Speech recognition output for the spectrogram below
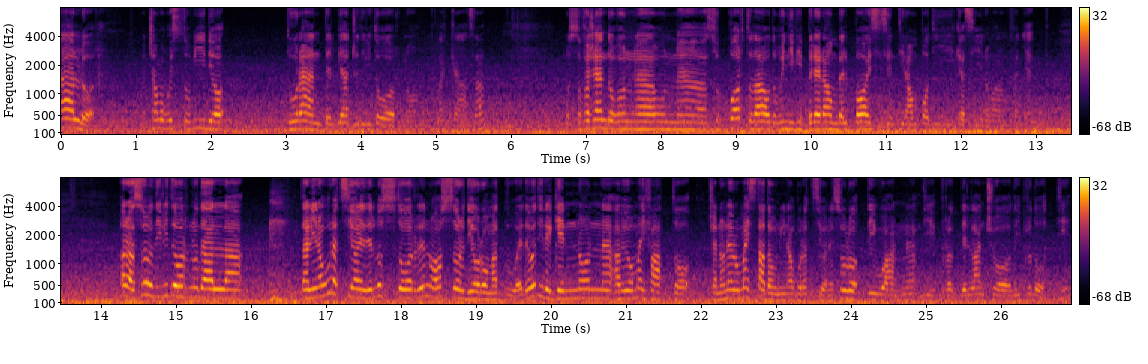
Allora, facciamo questo video durante il viaggio di ritorno a casa. Lo sto facendo con eh, un eh, supporto d'auto, quindi vibrerà un bel po' e si sentirà un po' di casino, ma non fa niente. Allora, sono di ritorno dalla, dall'inaugurazione dello store, del nuovo store di Euroma 2. Devo dire che non avevo mai fatto, cioè non ero mai stata un'inaugurazione, solo dei one di, del lancio dei prodotti.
